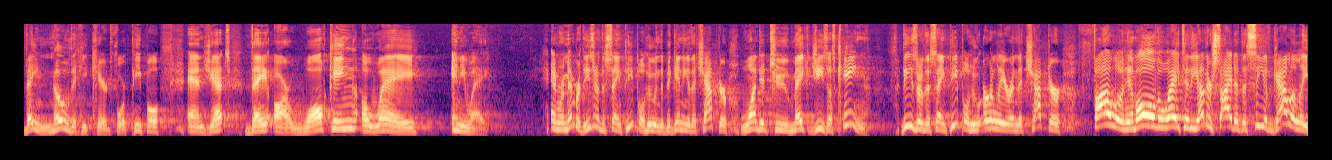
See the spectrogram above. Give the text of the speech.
They know that he cared for people. And yet they are walking away anyway. And remember, these are the same people who, in the beginning of the chapter, wanted to make Jesus king. These are the same people who earlier in the chapter followed him all the way to the other side of the Sea of Galilee.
